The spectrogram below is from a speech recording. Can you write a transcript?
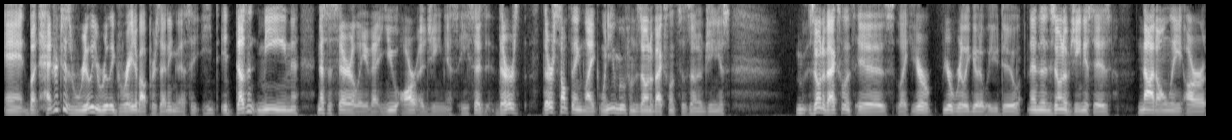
And but Hendricks is really really great about presenting this. It, he it doesn't mean necessarily that you are a genius. He says there's there's something like when you move from zone of excellence to zone of genius. Zone of excellence is like you're you're really good at what you do, and then zone of genius is not only are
